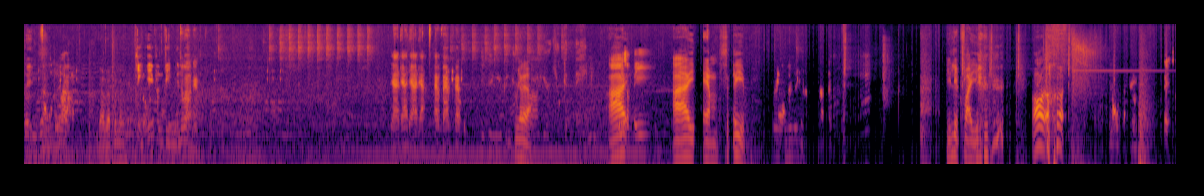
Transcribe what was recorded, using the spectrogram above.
เฮ้ยหรือเปล่าเดี๋ยวแบบเป็นง เก่งที่จริงๆหรือเปล่าเนี่ย เดี๋ยวเดี๋ยวเดี๋ยวเดี๋ยวแป๊บแป๊บแป๊บมีอะไรเหรอ I สตี I am Steve หินเหล็กไฟ อ๋อเด็กไฟ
